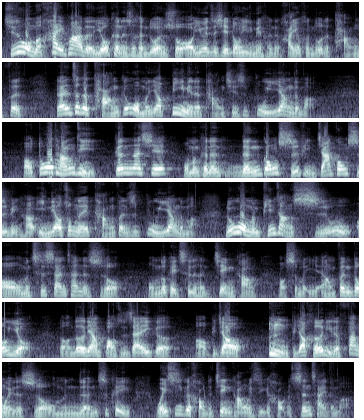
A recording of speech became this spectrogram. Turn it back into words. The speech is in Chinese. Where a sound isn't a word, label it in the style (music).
其实我们害怕的有可能是很多人说哦，因为这些东西里面很含有很多的糖分，但是这个糖跟我们要避免的糖其实是不一样的嘛。哦，多糖体跟那些我们可能人工食品、加工食品还有饮料中的那些糖分是不一样的嘛。如果我们平常食物哦，我们吃三餐的时候，我们都可以吃的很健康。哦，什么养分都有哦，热量保持在一个哦比较 (clears throat) 比较合理的范围的时候，我们人是可以维持一个好的健康，维持一个好的身材的嘛。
